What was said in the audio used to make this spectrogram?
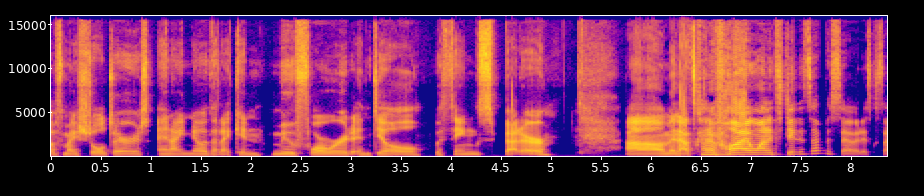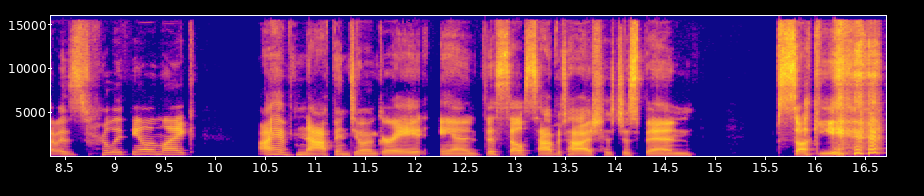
of my shoulders and i know that i can move forward and deal with things better um, and that's kind of why I wanted to do this episode, is because I was really feeling like I have not been doing great. And this self sabotage has just been sucky.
